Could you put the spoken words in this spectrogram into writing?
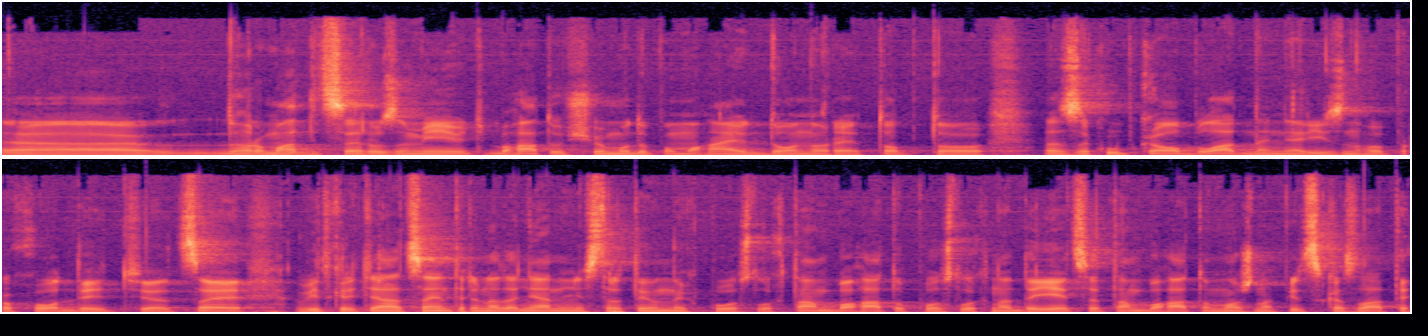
Е, Громади це розуміють. Багато в чому допомагають донори. Тобто закупка обладнання різного проходить. Це відкриття центрів надання адміністративних послуг. Там багато послуг надається, там багато можна підсказати.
